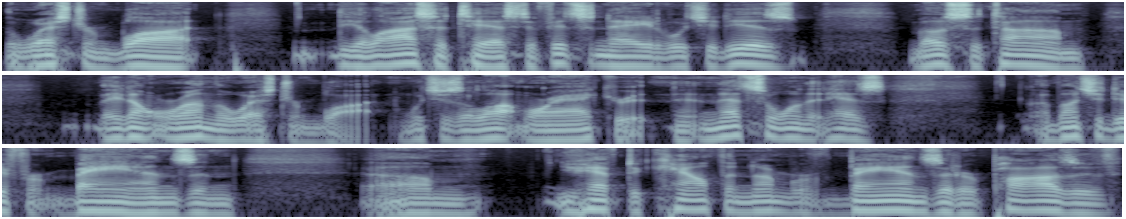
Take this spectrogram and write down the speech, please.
the Western blot, the ELISA test. If it's negative, which it is most of the time, they don't run the Western blot, which is a lot more accurate. And that's the one that has a bunch of different bands, and um, you have to count the number of bands that are positive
